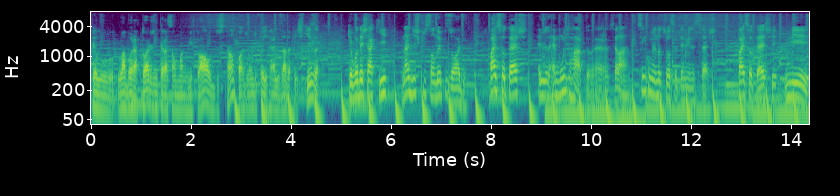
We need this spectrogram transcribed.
pelo Laboratório de Interação Humano Virtual de Stanford, onde foi realizada a pesquisa, que eu vou deixar aqui na descrição do episódio. Faz seu teste, ele é muito rápido, é, sei lá, 5 minutos você termina esse teste. Faz seu teste e me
